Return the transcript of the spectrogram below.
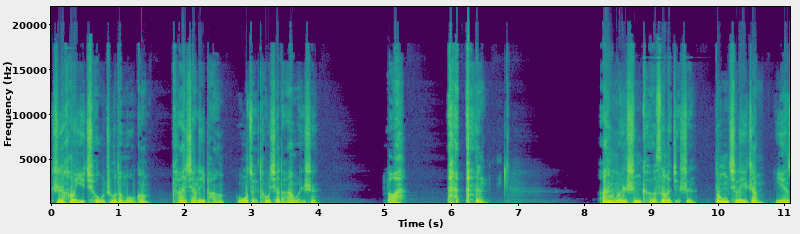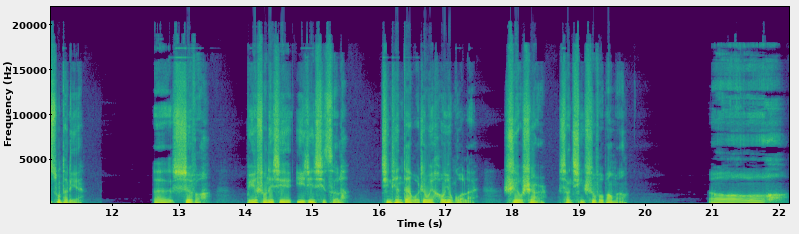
只好以求助的目光看向了一旁捂嘴偷笑的安文生。老安，安文生咳嗽了几声，绷起了一张严肃的脸。呃，师傅，别说那些易经戏词了。今天带我这位好友过来，是有事儿想请师傅帮忙。哦，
